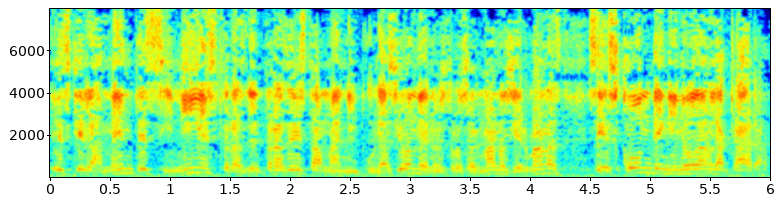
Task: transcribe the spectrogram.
es que las mentes siniestras detrás de esta manipulación de nuestros hermanos y hermanas se esconden y no dan la cara.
